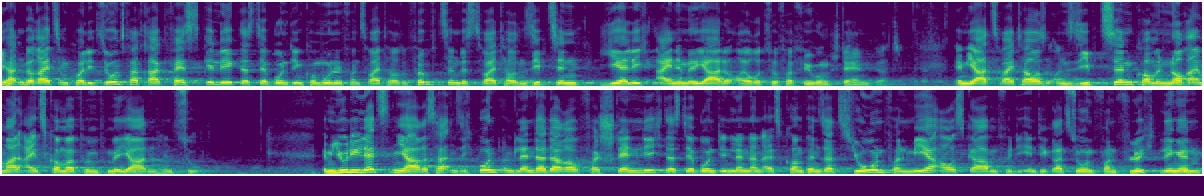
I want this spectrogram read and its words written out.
Wir hatten bereits im Koalitionsvertrag festgelegt, dass der Bund den Kommunen von 2015 bis 2017 jährlich eine Milliarde Euro zur Verfügung stellen wird. Im Jahr 2017 kommen noch einmal 1,5 Milliarden hinzu. Im Juli letzten Jahres hatten sich Bund und Länder darauf verständigt, dass der Bund den Ländern als Kompensation von Mehrausgaben für die Integration von Flüchtlingen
